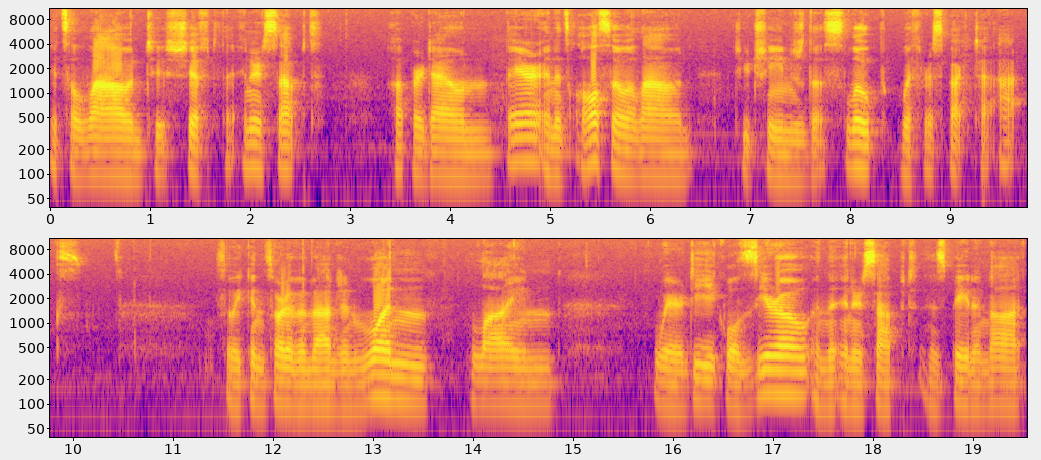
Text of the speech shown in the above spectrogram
it's allowed to shift the intercept up or down there, and it's also allowed to change the slope with respect to x. So we can sort of imagine one line where d equals 0 and the intercept is beta naught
